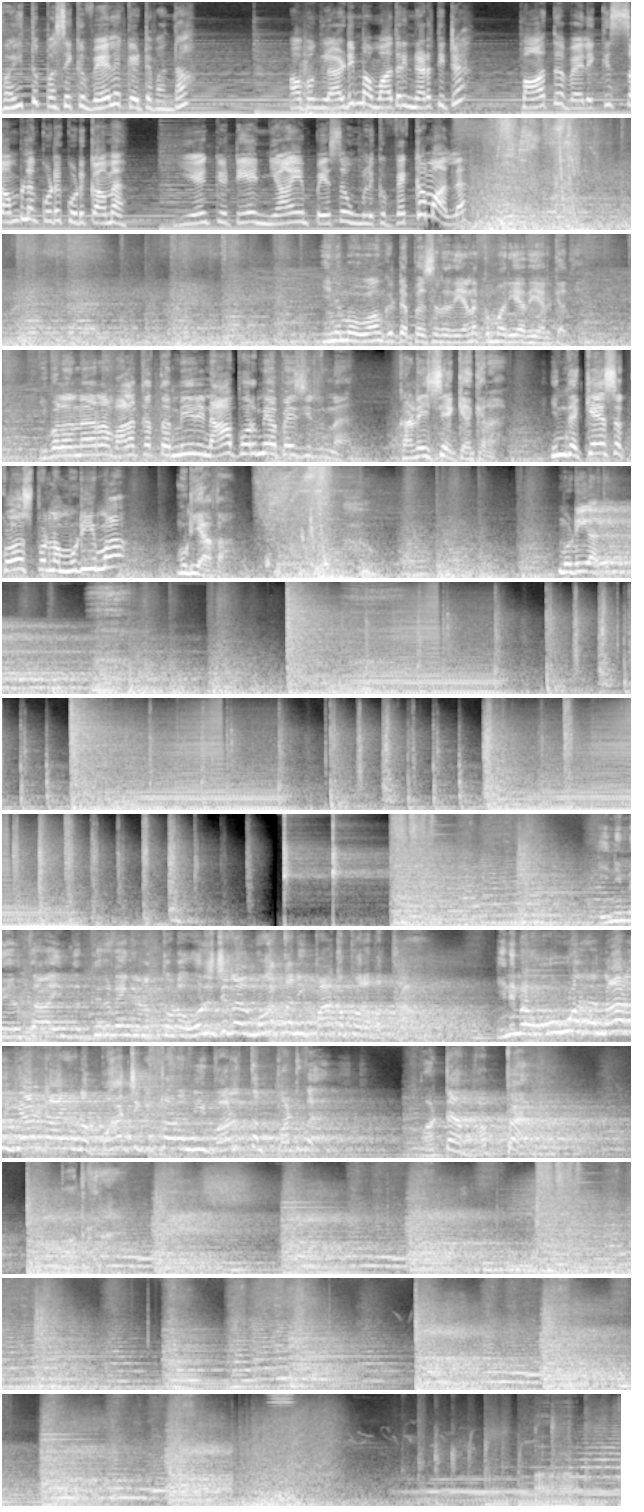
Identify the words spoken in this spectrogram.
வயித்து பசைக்கு வேலை கேட்டு வந்தா? அவங்கள அடிமை மாதிரி நடத்திட்டு பார்த்த வேலைக்கு சம்பளம் கூட கொடுக்காம என்கிட்டயே நியாயம் பேச உங்களுக்கு வெக்கமா இல்ல? இனிமே உன்கிட்ட பேசுறது எனக்கு மரியாதையா இருக்காது. இவ்வளவு நேரம் வழக்கத்தை மீறி நான் பொறுமையா பேசிட்டு இருந்தேன். கடைசியா கேட்கிறேன் இந்த கேஸை க்ளோஸ் பண்ண முடியுமா? முடியாதா? முடியாது. இனிமேல் தான் இந்த திருவேங்கடத்தோட ஒரிஜினல் முகத்தை நீ பார்க்க போற பத்ரா. இனிமே ஒவ்வொரு நாளும் ஏன்டா இவனை பாய்ச்சிக்கிட்டோட நீ வருத்தப்படுவ? பட்ட வப்ப.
